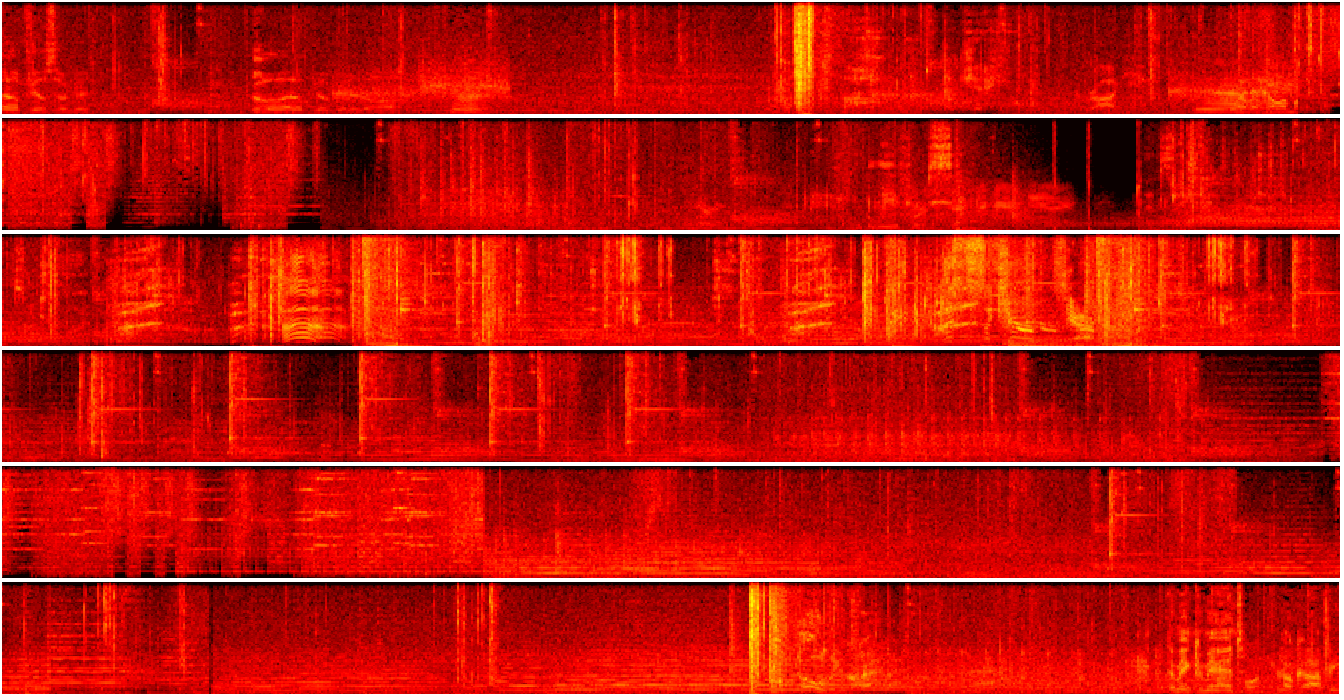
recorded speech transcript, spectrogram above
don't feel so good. Oh, I don't feel good at all. Hmm. Oh, okay. Groggy. Yeah. Why the hell am I? Harry, can you believe for a second Come in, Command. How copy?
